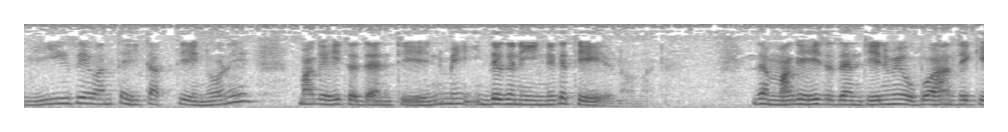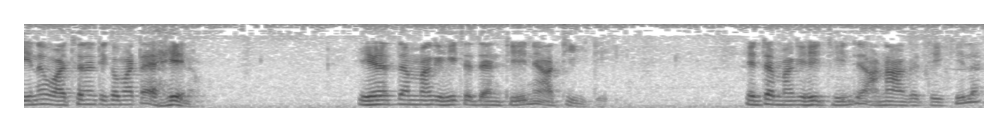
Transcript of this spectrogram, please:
වීරයවන්ත හිතක් තියෙනෝනේ මගේ හිත දැන් තියෙන්නේ මේ ඉඳගෙන ඉන්න එක තේරෙනවා මට දැන් මගේ හිත දැන් තියෙන්නේ මේ උපවාසයේ කියන වචන ටික මට ඇහෙනවා එහෙම නැත්නම් මගේ හිත දැන් තියෙන්නේ අතීතේ එතන මගේ හිතේ ඉන්නේ අනාගතේ කියලා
